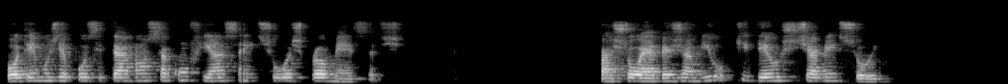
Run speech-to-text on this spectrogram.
Podemos depositar nossa confiança em suas promessas. Pastor Heber Jamil, que Deus te abençoe.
